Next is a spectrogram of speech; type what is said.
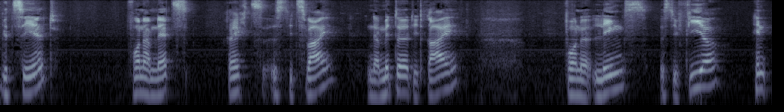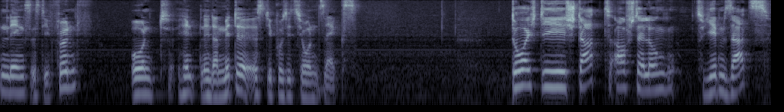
gezählt. Vorne am Netz rechts ist die 2, in der Mitte die 3, vorne links ist die 4, hinten links ist die 5, und hinten in der Mitte ist die Position 6. Durch die Startaufstellung zu jedem Satz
